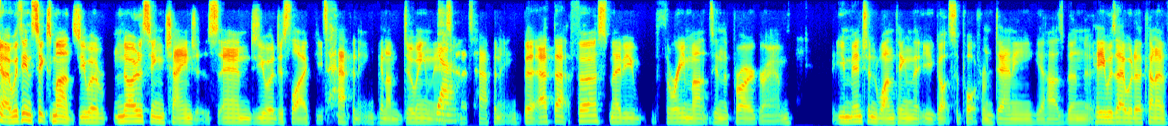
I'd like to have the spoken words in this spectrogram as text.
you know, within six months, you were noticing changes and you were just like, it's happening and I'm doing this Yeah. and it's happening. But at that first maybe three months in the program, you mentioned one thing that you got support from Danny, your husband. He was able to kind of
